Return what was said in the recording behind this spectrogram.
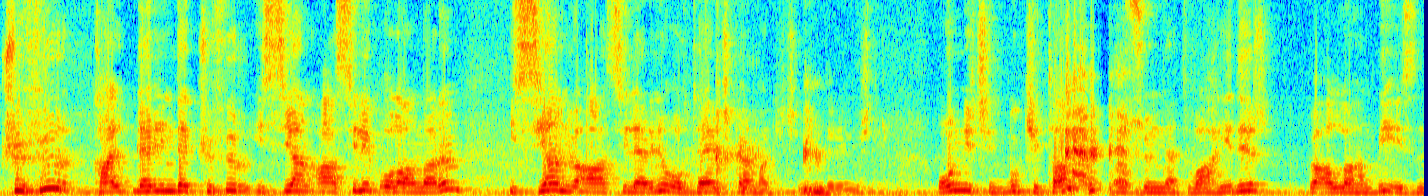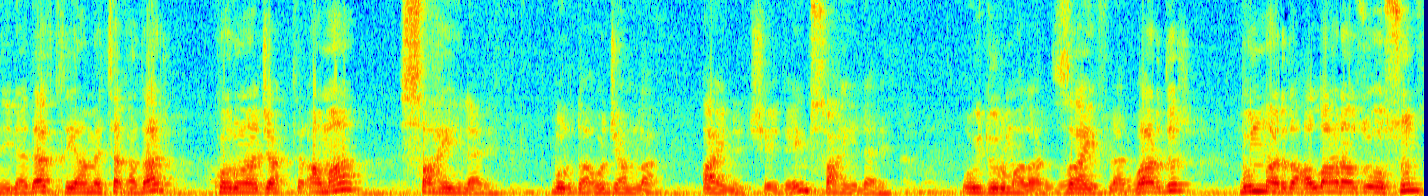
Küfür kalplerinde küfür, isyan, asilik olanların isyan ve asilerini ortaya çıkarmak için indirilmiştir. Onun için bu kitap, bu sünnet vahidir ve Allah'ın bir izniyle de kıyamete kadar korunacaktır. Ama sahihleri, burada hocamla aynı şeydeyim, sahihleri, uydurmalar, zayıflar vardır. Bunları da Allah razı olsun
